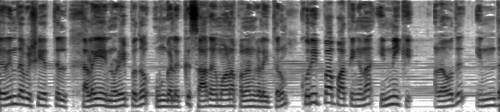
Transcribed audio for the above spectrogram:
தெரிந்த விஷயத்தில் தலையை நுழைப்பதோ உங்களுக்கு சாதகமான பலன்களை தரும். குறிப்பாக பார்த்தீங்கன்னா இன்னைக்கு அதாவது இந்த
